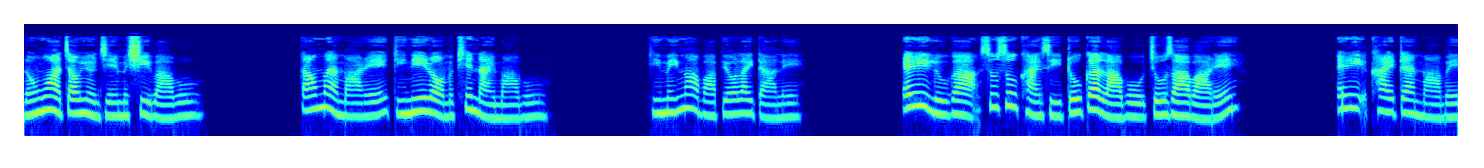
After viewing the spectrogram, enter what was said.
လုံးဝကြောက်ရွံ့ခြင်းမရှိပါဘူးတောင်းပန်ပါတယ်ဒီနေ့တော့မဖြစ်နိုင်ပါဘူးဒီမိမဘာပြောလိုက်တာလဲအဲ့ဒီလူကစုစုခိုင်စီတိုးကပ်လာဖို့ကြိုးစားပါတယ်အဲ့ဒီအခိုက်အတန့်မှာပဲ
